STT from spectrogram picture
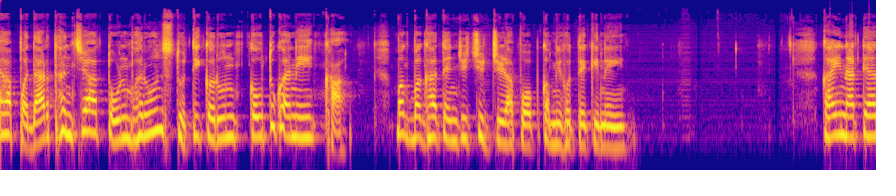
त्या पदार्थांच्या तोंड भरून स्तुती करून कौतुकाने खा. मग बघा त्यांची चिडचिड आपोआप कमी होते की नाही. काही नात्यात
